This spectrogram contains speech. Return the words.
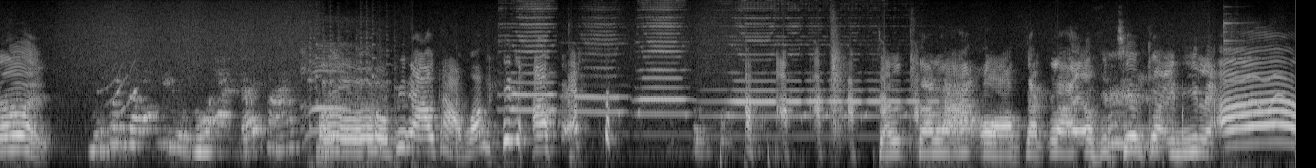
ได้ ไม่ใช่น้องมีอยู่หนูแอดได้ไหมเออ พี่ดาวถามว่าพี่ดาวแอดจะจะลาออกจากไลน์ออฟฟิเชียลก็ไอ้นี้แหละ เออ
